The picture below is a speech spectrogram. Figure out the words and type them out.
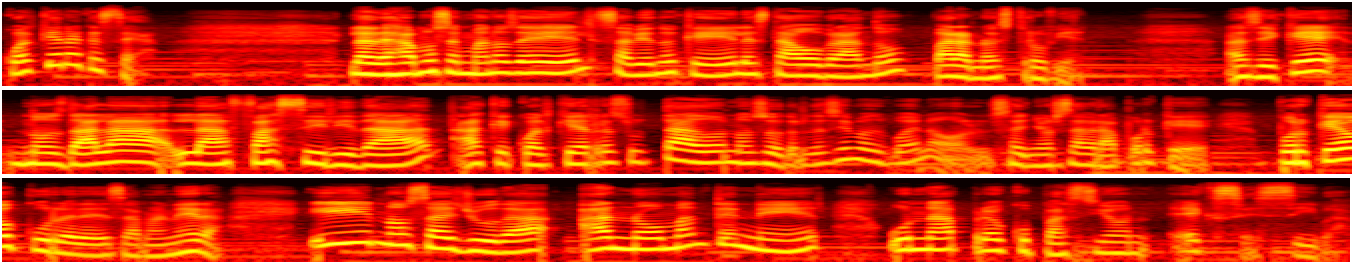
cualquiera que sea. La dejamos en manos de Él sabiendo que Él está obrando para nuestro bien. Así que nos da la, facilidad a que cualquier resultado nosotros decimos, bueno, el Señor sabrá por qué, por qué ocurre de esa manera. Y nos ayuda a no mantener una preocupación excesiva.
